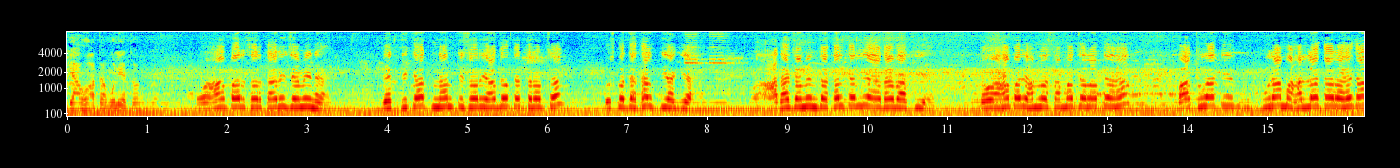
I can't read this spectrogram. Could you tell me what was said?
क्या हुआ था? बोलिए तो। वहाँ पर सरकारी ज़मीन है। व्यक्तिगत नंद किशोर यादव के तरफ़ से उसको दखल किया गया है। आधा ज़मीन दखल कर लिया आधा बाकी है। तो वहाँ पर हम लोग समझ जलाते हैं बात हुआ कि पूरा मोहल्ला का रहेगा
